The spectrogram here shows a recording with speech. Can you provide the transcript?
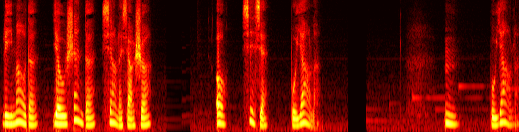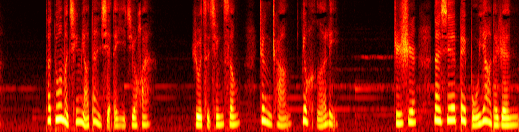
礼貌的、友善的笑了笑说。谢谢，不要了。嗯，不要了。他多么轻描淡写的一句话，如此轻松、正常又合理。只是那些被不要的人，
